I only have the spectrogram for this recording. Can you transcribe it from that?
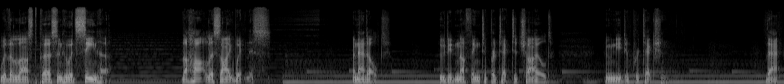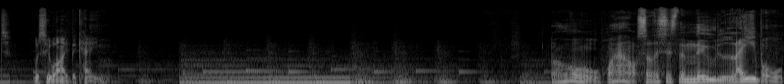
were the last person who had seen her. The heartless eyewitness. An adult who did nothing to protect a child who needed protection. That was who I became. Oh, wow. So this is the new label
